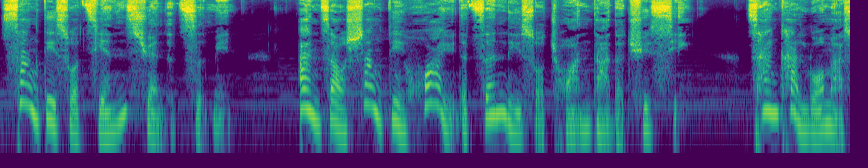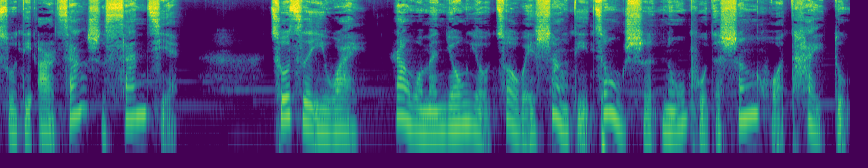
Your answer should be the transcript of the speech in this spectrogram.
上帝所拣选的子民，按照上帝话语的真理所传达的去行。参看罗马书第二章十三节。除此以外，让我们拥有作为上帝重视奴仆的生活态度。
